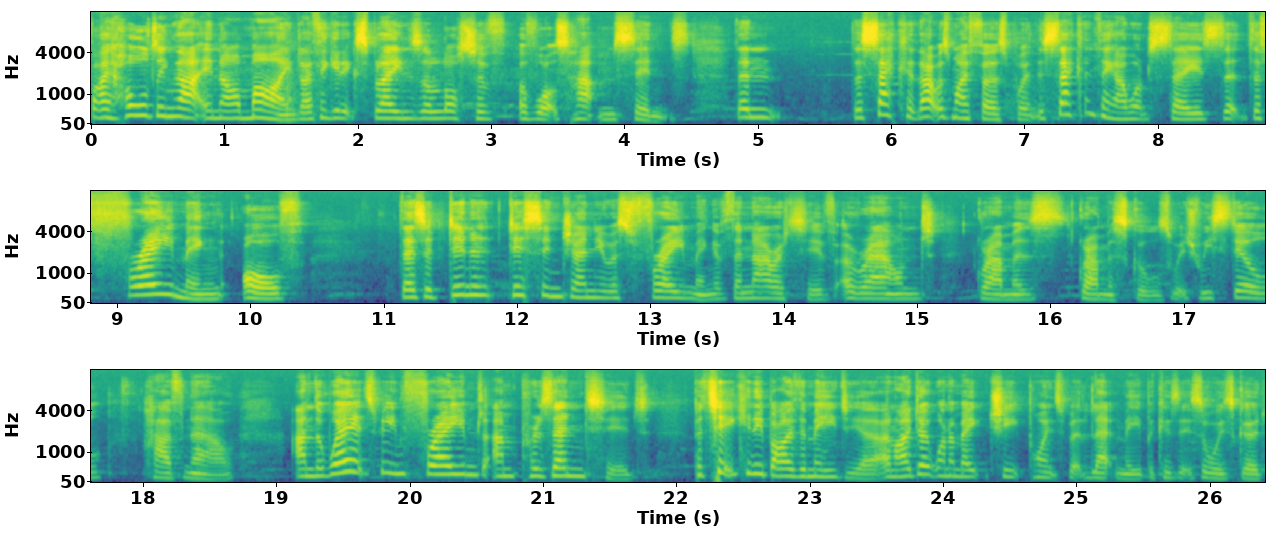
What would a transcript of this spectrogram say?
by holding that in our mind, I think it explains a lot of, of what's happened since. Then the second that was my first point. The second thing I want to say is that the framing of there's a disingenuous framing of the narrative around grammars, grammar schools, which we still have now. And the way it's been framed and presented, particularly by the media, and I don't want to make cheap points, but let me because it's always good.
